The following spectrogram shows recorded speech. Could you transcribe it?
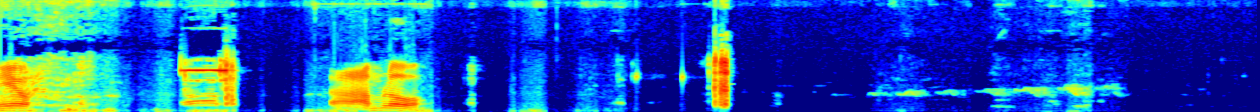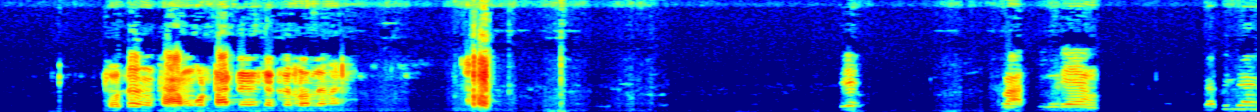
นิวสามโลศูนย์หนึ่งสามคุณพัดเนี่ยจะขึ้นรถเลยไหมกระทิงแดงกระทิงแดง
